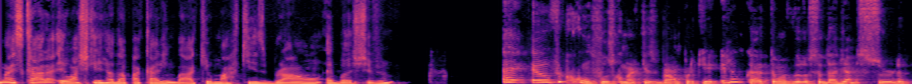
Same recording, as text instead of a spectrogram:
Mas, cara, eu acho que já dá pra carimbar que o Marquise Brown é bust, viu? É, eu fico confuso com o Marquise Brown, porque ele é um cara que tem uma velocidade absurda.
